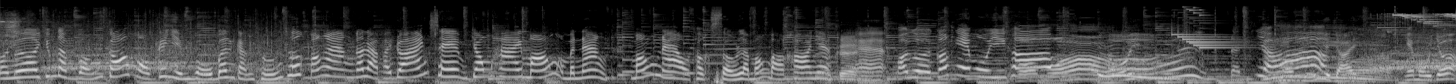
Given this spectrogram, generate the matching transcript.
Mọi người ơi, chúng ta vẫn có một cái nhiệm vụ bên cạnh thưởng thức món ăn đó là phải đoán xem trong hai món mà mình ăn món nào thật sự là món bò kho nha. Ok. À mọi người có nghe mùi gì Thơm không quá Ôi Ôi, đỉnh vậy. dữ vậy? Trời Nghe mùi chưa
